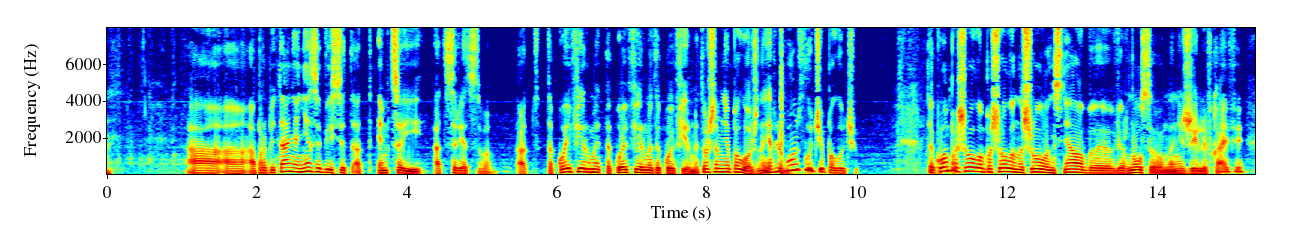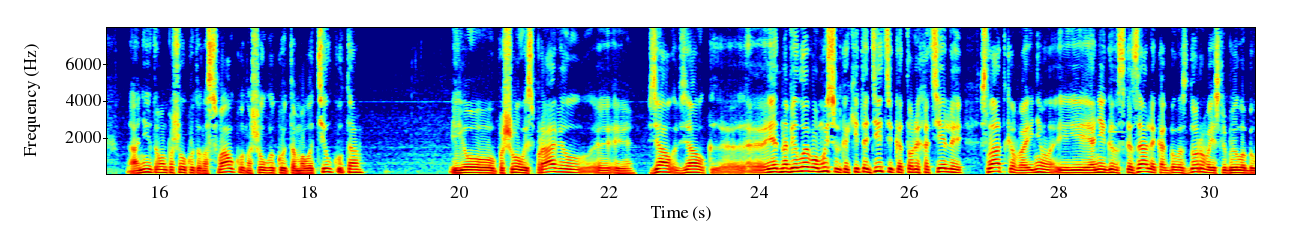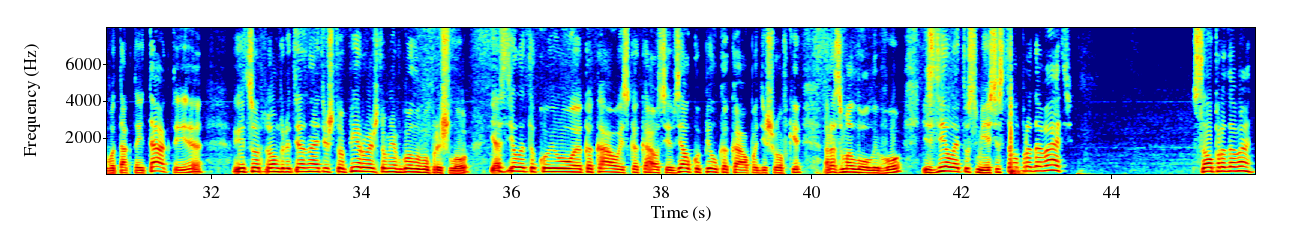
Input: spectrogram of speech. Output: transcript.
а, а, а пропитание не зависит от МЦИ, от средства, от такой фирмы, такой фирмы, такой фирмы. То, что мне положено, я в любом случае получу. Так он пошел, он пошел, он нашел, он снял, вернулся, он, они жили в Хайфе, они, он пошел куда-то на свалку, нашел какую-то молотилку там, ее пошел, исправил, э, э, взял, взял, э, навело его мысль какие-то дети, которые хотели сладкого, и, не, и они сказали, как было здорово, если было бы вот так-то и так-то. И, и он говорит, я знаете что, первое, что мне в голову пришло, я сделал такую какао из какао, я взял, купил какао по дешевке, размолол его, и сделал эту смесь, и стал продавать. Стал продавать.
